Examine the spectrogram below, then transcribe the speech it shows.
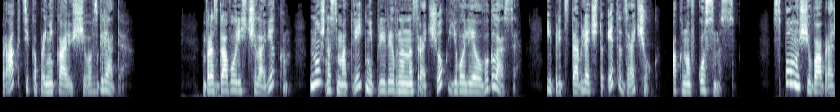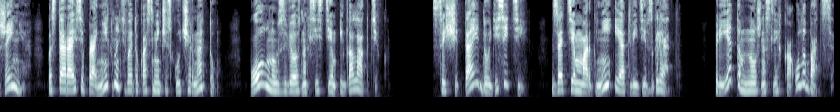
Практика проникающего взгляда. В разговоре с человеком нужно смотреть непрерывно на зрачок его левого глаза и представлять, что этот зрачок — окно в космос. С помощью воображения постарайся проникнуть в эту космическую черноту, полную звездных систем и галактик. Сосчитай до десяти, затем моргни и отведи взгляд. При этом нужно слегка улыбаться,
